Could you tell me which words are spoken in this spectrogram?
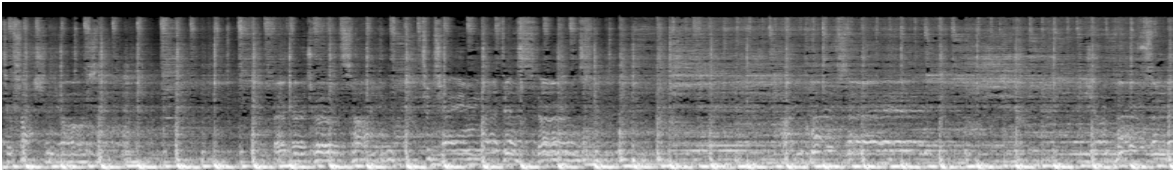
to fashion yours. A good will time to tame the distance. I'm closer. Your person.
